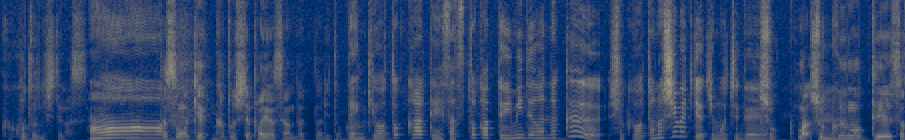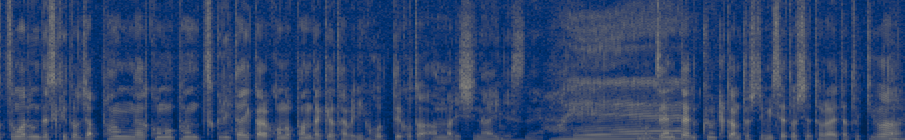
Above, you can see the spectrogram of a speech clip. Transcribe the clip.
くことにしてますあ。その結果としてパン屋さんだったりとか勉強とか偵察とかっていう意味ではなく、食を楽しむっていう気持ちで。食,、まあ、食の偵察もあるんですけど、じゃあパンがこのパン作りたいからこのパンだけを食べに行こうっていうことはあんまりしないですね、あへえ。全体の空気感として店として捉えた時は、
